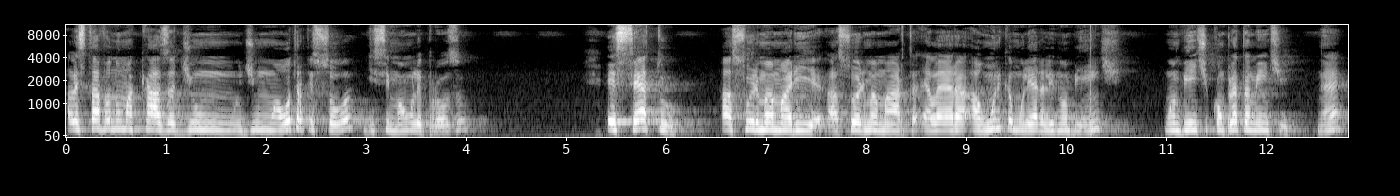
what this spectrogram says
Ela estava numa casa de, um, de uma outra pessoa, de Simão o leproso, exceto a sua irmã Maria, a sua irmã Marta, ela era a única mulher ali no ambiente, um ambiente completamente, né,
